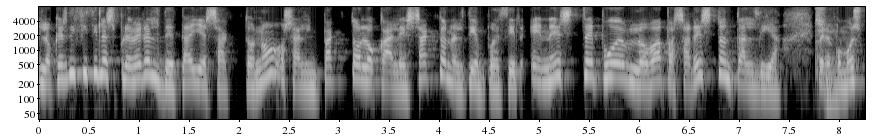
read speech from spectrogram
Lo que es difícil es prever el detalle exacto, ¿no? O sea, el impacto local exacto en el tiempo. Es decir, en este pueblo va a pasar esto en tal día. Pero como es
